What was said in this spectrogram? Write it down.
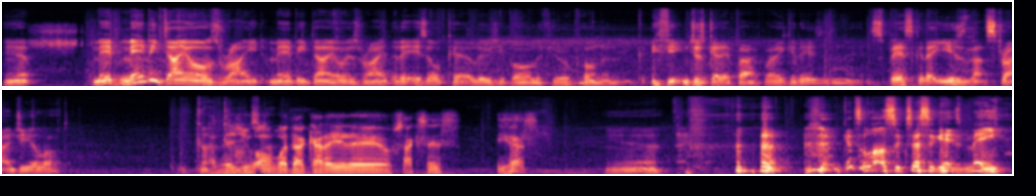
Yep. Maybe maybe Dio's right. Maybe Dio is right that it is okay to lose your ball if your opponent if you can just get it back like it is, isn't it? Space Cadet uses that strategy a lot. God, And there you go. What a career uh, of success he has. Yeah. Gets a lot of success against me.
